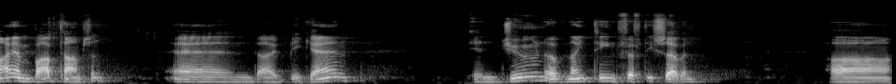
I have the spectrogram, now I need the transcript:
I am Bob Thompson, and I began in June of 1957. Uh,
